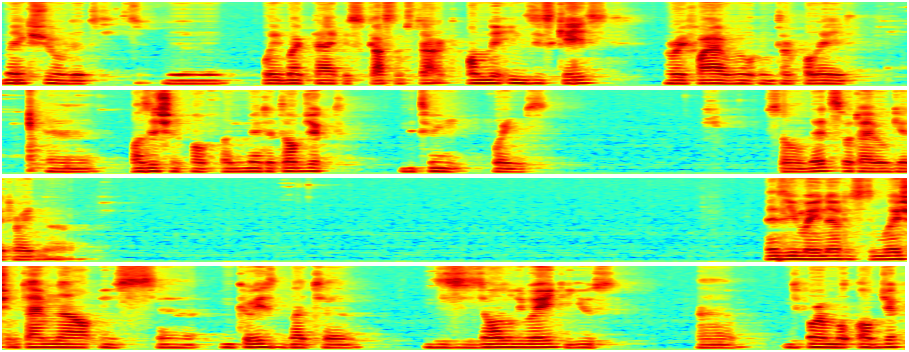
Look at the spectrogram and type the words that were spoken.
Make sure that the playback type is custom start. Only in this case RayFire will interpolate uh, position of animated object between frames. So that's what I will get right now. As you may notice, simulation time now is uh, increased, but uh, this is the only way to use uh, deformable object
